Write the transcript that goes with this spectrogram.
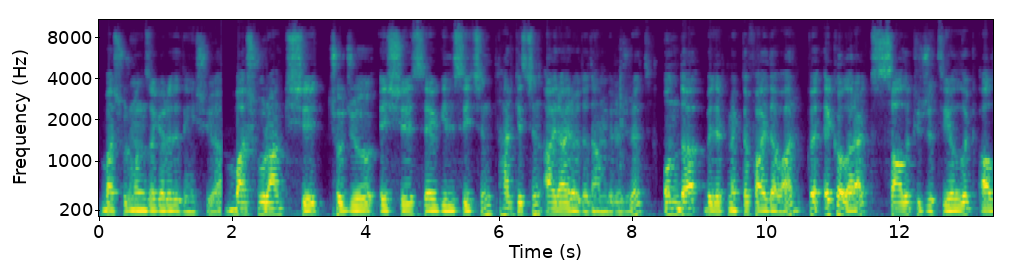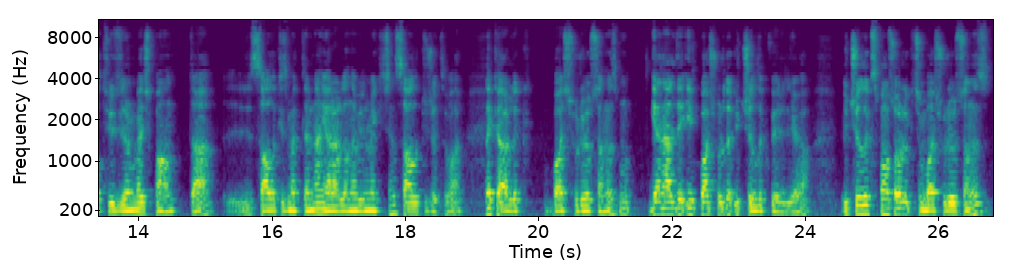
başvurmanıza göre de değişiyor. Başvuran kişi, çocuğu, eşi, sevgilisi için herkes için ayrı ayrı ödenen bir ücret. Onu da belirtmekte fayda var. Ve ek olarak sağlık ücreti yıllık 625 pound'da e, sağlık hizmetlerinden yararlanabilmek için sağlık ücreti var. Ne kadarlık başvuruyorsanız genelde ilk başvuruda 3 yıllık veriliyor. 3 yıllık sponsorluk için başvuruyorsanız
